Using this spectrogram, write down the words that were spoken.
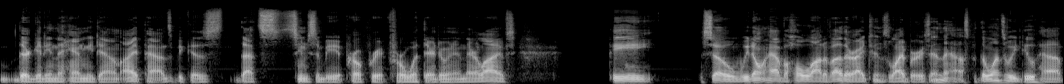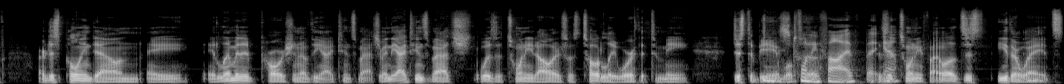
they're getting the hand me down iPads because that seems to be appropriate for what they're doing in their lives. The so we don't have a whole lot of other iTunes libraries in the house, but the ones we do have are just pulling down a, a limited portion of the iTunes match. I mean, the iTunes match was at twenty dollars was totally worth it to me just to be able to. it's able 25, to. but is yeah. it 25? Well, it's just either way, it's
